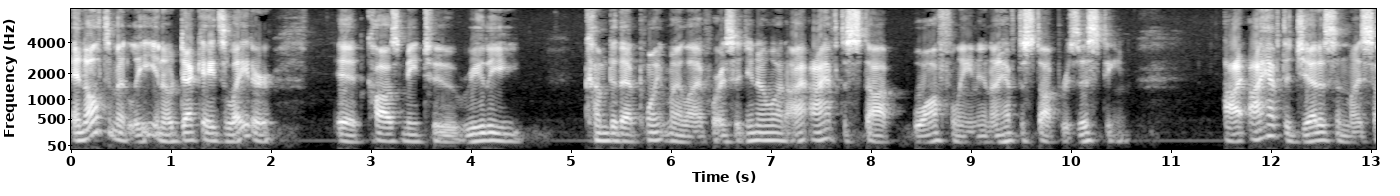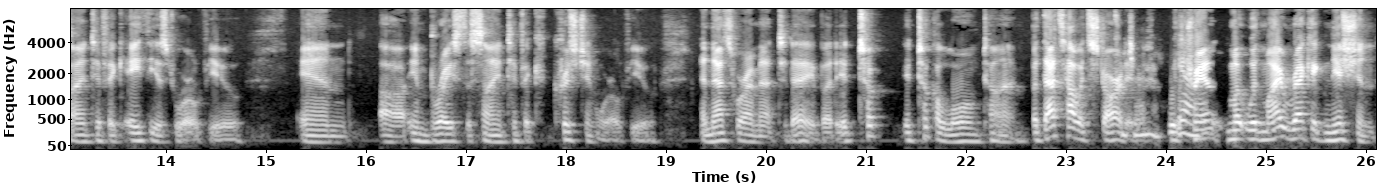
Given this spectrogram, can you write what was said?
And ultimately, you know, decades later, it caused me to really come to that point in my life where I said, you know what, I, I have to stop waffling and I have to stop resisting. I, I have to jettison my scientific atheist worldview and uh, embrace the scientific Christian worldview, and that's where I'm at today. But it took it took a long time, but that's how it started with yeah. trans, with my recognition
